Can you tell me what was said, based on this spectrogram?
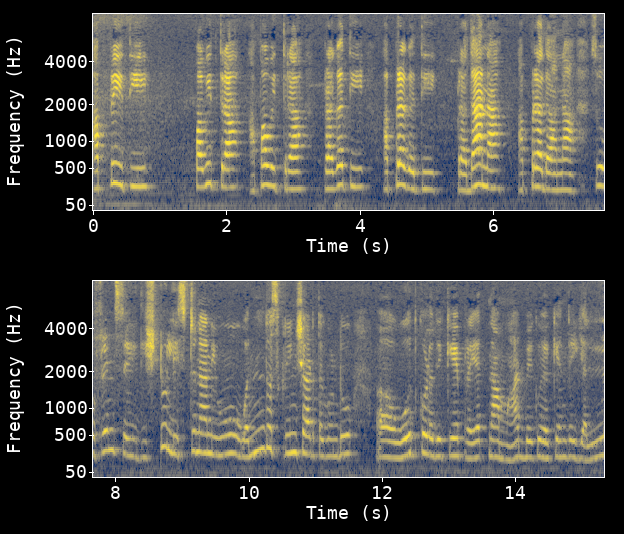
ಅಪ್ರೀತಿ, ಪವಿತ್ರ, ಅಪವಿತ್ರ, ಪ್ರಗತಿ, ಅಪ್ರಗತಿ, ಪ್ರಧಾನ, ಅಪ್ರಧಾನ. ಸೊ ಫ್ರೆಂಡ್ಸ್ ಇದಿಷ್ಟು ಲಿಸ್ಟನ್ನ ನೀವು ಒಂದು ಸ್ಕ್ರೀನ್ಶಾಟ್ ತಗೊಂಡು ಓದ್ಕೊಳ್ಳೋದಕ್ಕೆ ಪ್ರಯತ್ನ ಮಾಡಬೇಕು. ಯಾಕೆಂದರೆ ಎಲ್ಲ,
